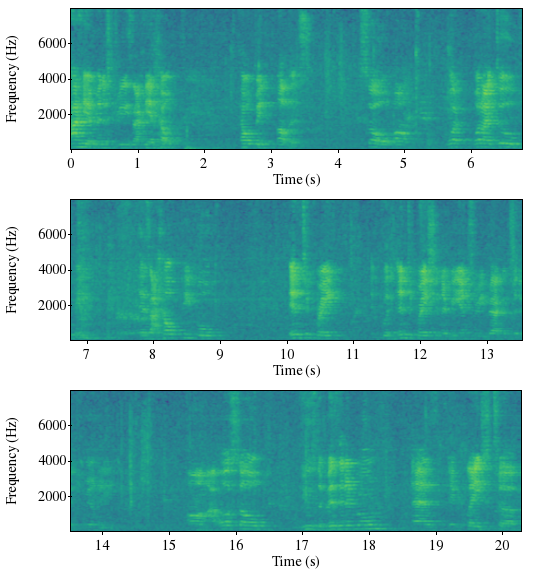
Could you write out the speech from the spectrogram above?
I hear ministries, I hear help, helping others. So, um, what, what I do is I help people integrate with integration and reentry back into the community. Um, I also use the visiting room as a place to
